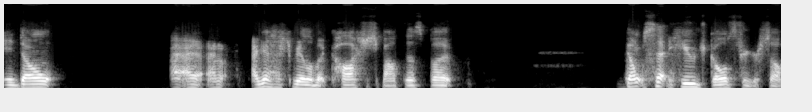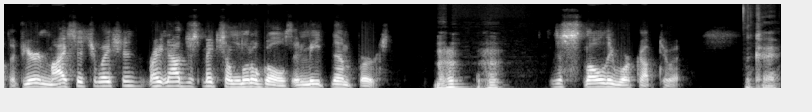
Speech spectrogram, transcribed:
and don't. I I, I, don't, I guess I should be a little bit cautious about this, but don't set huge goals for yourself. If you're in my situation right now, just make some little goals and meet them 1st Mm-hmm, mm-hmm. Just slowly work up to it. Okay,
